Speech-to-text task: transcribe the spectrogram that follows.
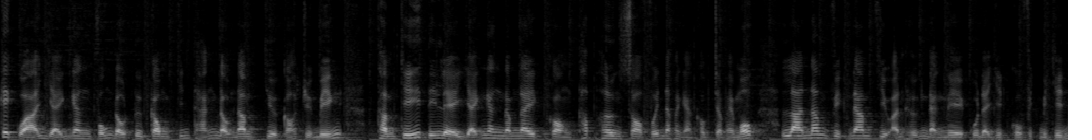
kết quả giải ngân vốn đầu tư công 9 tháng đầu năm chưa có chuyển biến. Thậm chí tỷ lệ giải ngân năm nay còn thấp hơn so với năm 2021 là năm Việt Nam chịu ảnh hưởng nặng nề của đại dịch Covid-19.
